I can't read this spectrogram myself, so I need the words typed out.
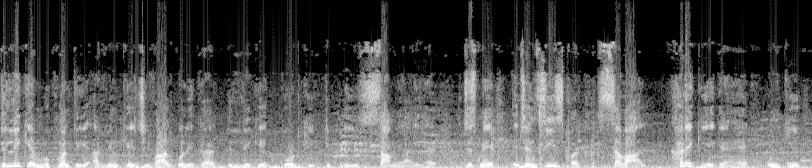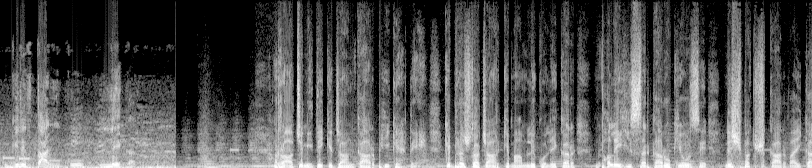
दिल्ली के मुख्यमंत्री अरविंद केजरीवाल को लेकर दिल्ली के कोर्ट की टिप्पणी सामने आई है जिसमें एजेंसीज पर सवाल खड़े किए गए हैं उनकी गिरफ्तारी को लेकर। राजनीति के जानकार भी कहते हैं कि भ्रष्टाचार के मामले को लेकर भले ही सरकारों की ओर से निष्पक्ष कार्रवाई का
